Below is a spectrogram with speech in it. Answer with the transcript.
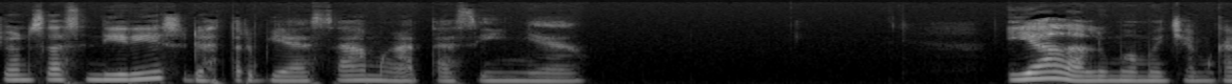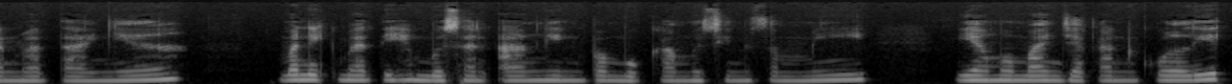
Jonsa sendiri sudah terbiasa mengatasinya. Ia lalu memejamkan matanya, menikmati hembusan angin pembuka musim semi yang memanjakan kulit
